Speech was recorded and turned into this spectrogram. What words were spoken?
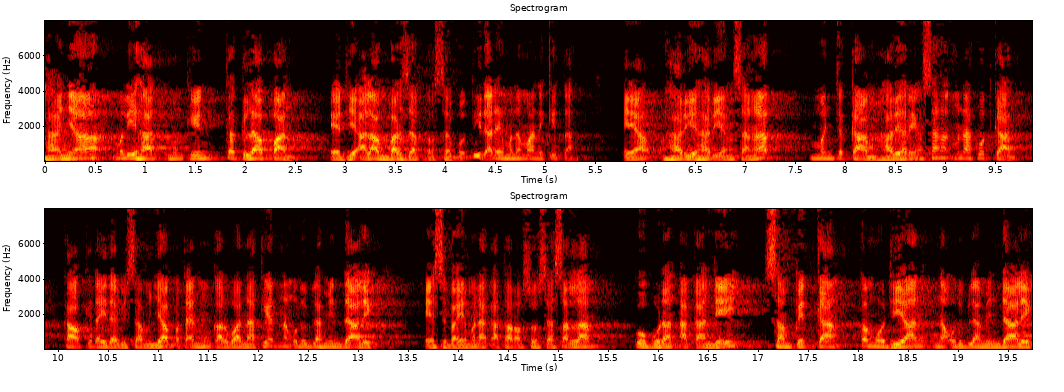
hanya melihat mungkin kegelapan eh, di alam barzak tersebut. Tidak ada yang menemani kita. Ya, hari-hari yang sangat mencekam, hari-hari yang sangat menakutkan. Kalau kita tidak bisa menjawab pertanyaan mungkar wa nakir, naudzubillah min dalik. Eh, sebagaimana kata Rasulullah SAW, kuburan akan disempitkan. Kemudian naudzubillah min dalik,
